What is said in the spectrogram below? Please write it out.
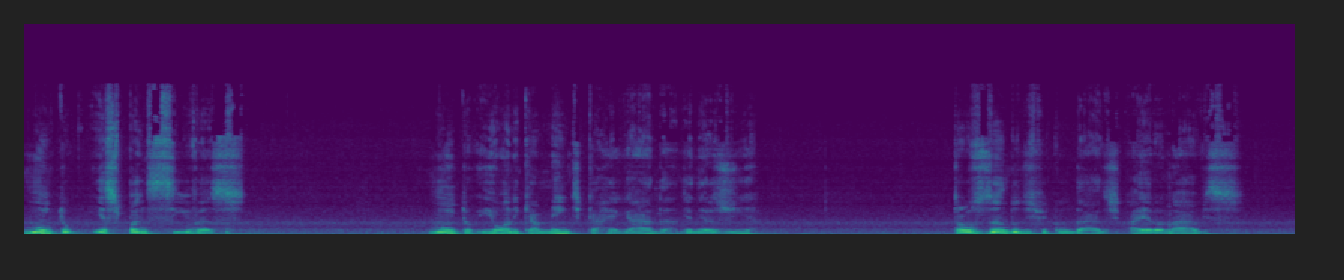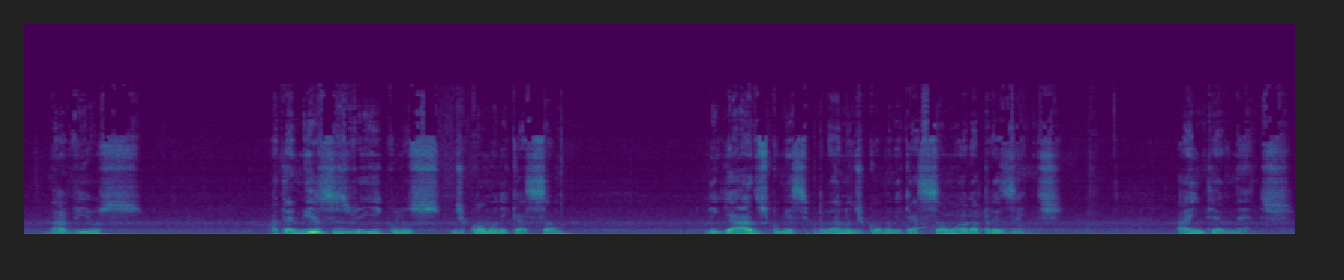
muito expansivas, muito ionicamente carregada de energia, causando dificuldades a aeronaves, navios, até mesmo esses veículos de comunicação ligados com esse plano de comunicação hora presente, a internet.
